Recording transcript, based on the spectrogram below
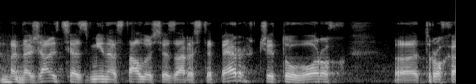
Е, На жаль, ця зміна сталася зараз тепер. Чи то ворог трохи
